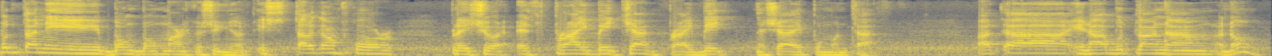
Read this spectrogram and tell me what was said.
punta ni Bongbong Marcos Sr. is talagang for pleasure. It's private yan. Private na siya ay pumunta. At ah, inabot lang ng ano,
